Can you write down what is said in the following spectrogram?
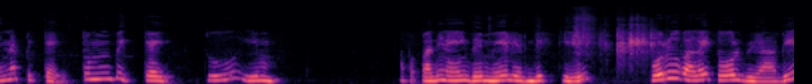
என்ன பிக்கை? தும்பிக்கை. து இம் அப்போ பதினைந்து மேலிருந்து கீழ். ஒரு வகை தோல் வியாதி.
